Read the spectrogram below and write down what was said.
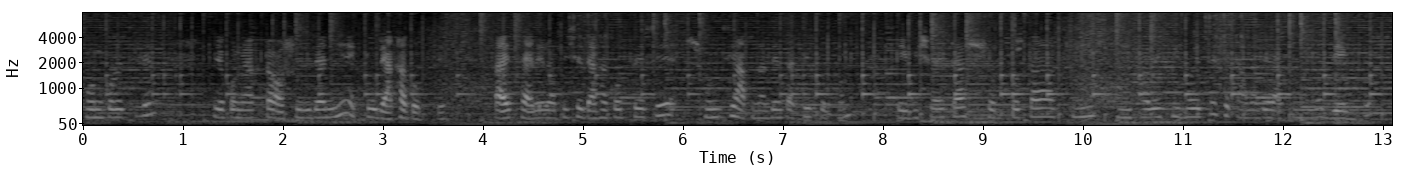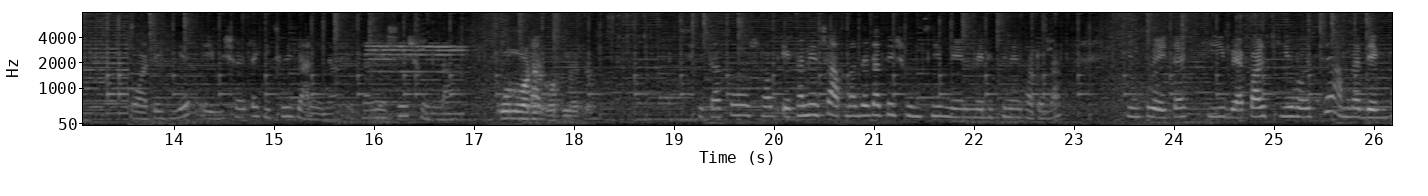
ফোন করেছিলেন যে কোনো একটা অসুবিধা নিয়ে একটু দেখা করতে। তাই স্যারের অফিসে দেখা করতে এসে শুনছি আপনাদের কাছে প্রথম। এই বিষয়টা সত্যতা কী কীভাবে কী হয়েছে সেটা আমাদের এখন আমরা দেখব। ওয়ার্ডে গিয়ে এই বিষয়টা কিছুই জানি না এখানে এসে শুনলাম। কোন ওয়ার্ডের ঘটনা এটা? সেটা তো সব এখানে এসে আপনাদের কাছেই শুনছি মেল মেডিসিনের ঘটনা। কিন্তু এটা কি ব্যাপার কি হয়েছে আমরা দেখব।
